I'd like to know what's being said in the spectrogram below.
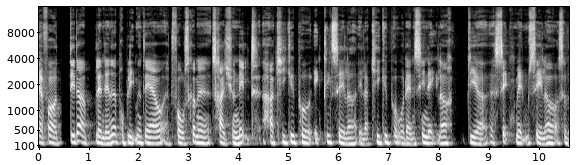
Ja, for det, der blandt andet er problemet, det er jo, at forskerne traditionelt har kigget på enkeltceller, eller kigget på, hvordan signaler bliver sendt mellem celler osv.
